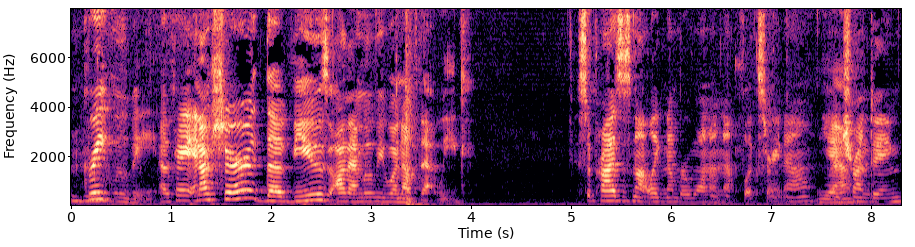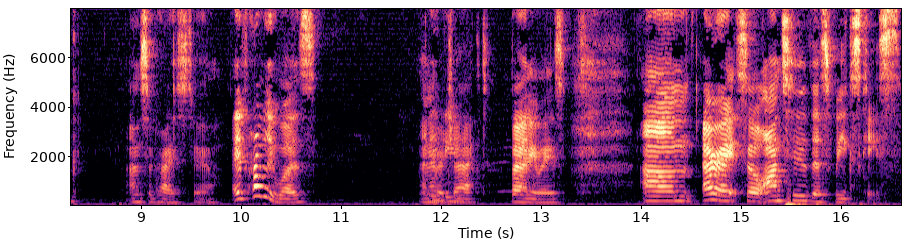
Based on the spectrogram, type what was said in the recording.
Mm-hmm. Great movie. Okay, and I'm sure the views on that movie went up that week. Surprise is not like number one on Netflix right now. Yeah. Trending. I'm surprised too. It probably was. I never Maybe. checked. But anyways. Um, all right, so on to this week's case.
